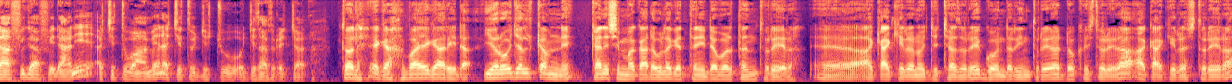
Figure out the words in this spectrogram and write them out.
gaaffii gaaffiidhaanii achitti waameen achitti hojjechuu hojjetaa ture jechaadha. Tole egaa baay'ee gaariidha. Yeroo jalqabne kan isin maqaa dhawula gattanii dabartan tureera. Akaakiirran hojjechaa ture goondariin tureera iddoo akkasii tureera akaakiirras tureera.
